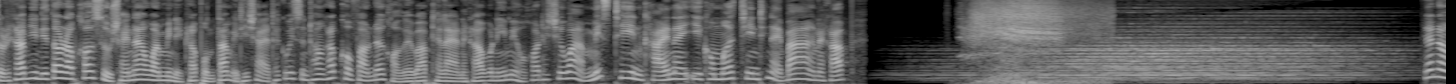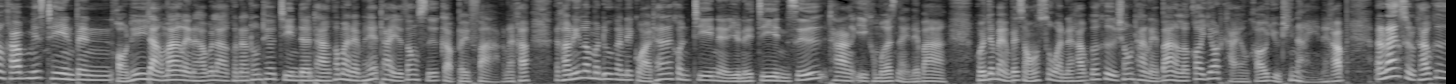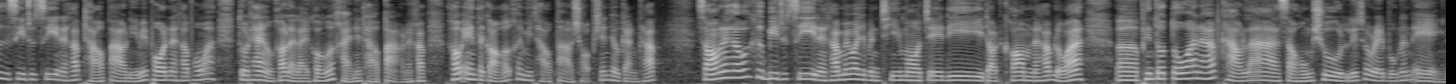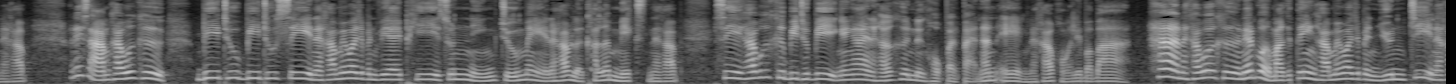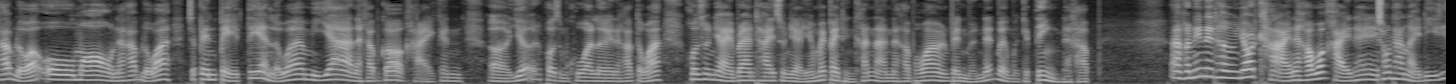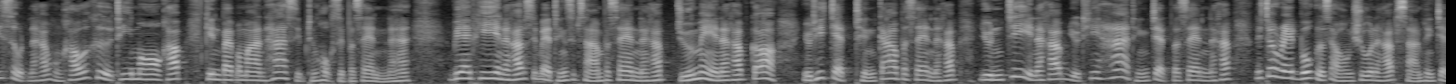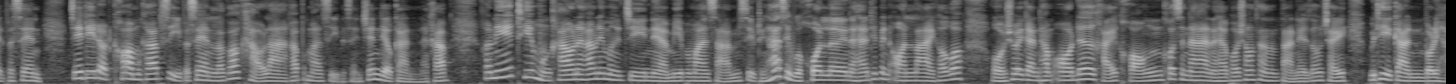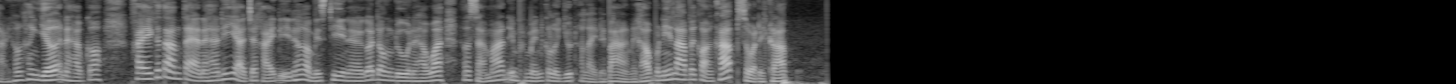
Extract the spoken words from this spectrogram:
สวัสดีครับ ยินดีต้อนรับเข้าสู่ China One Minute ครับ ผมตั้มอิทธิชัยทักวิสุนทองครับ co-founder ของ l e v e Up Thailand นะครับ วันนี้มีหัวข้อที่ชื่อว่า Miss Teen ขายใน e-commerce จีนที่ไหนบ้างนะครับ แน่นอนครับมิสทีนเป็นของที่ดังมากเลยนะครับ เวลาคนนักท่องเที่ยวจีนเดินทางเข้ามาในประเทศไทยจะต้องซื้อกลับไปฝากนะครับ แต่คราวนี้เรามาดูกันดีกว่าถ้าคนจีนเนี่ยอยู่ในจีนซื้อทางอีคอมเมิร์ซไหนได้บ้าง ผมจะแบ่งเป็น 2 ส่วนนะครับ ก็คือช่องทางไหนบ้างแล้วก็ยอดขายของเขาอยู่ที่ไหนนะครับ อันแรกสุดครับก็คือ C2C นะครับ Taobao หนีไม่พ้นนะครับ เพราะว่าตัวแทนของเขาหลาย ๆ คนก็ขายใน Taobao นะครับเขาเองแต่ก่อนเขาเคยมี Taobao shop เช่นเดียวกันครับสองนะครับก็คือ B2C นะครับไม่ว่าจะเป็น Tmall JD.com นะครับหรือว่าเอ่อ Pinduoduo นะครับ Kaola Xiaohongshu Little Red Book นั่นเองนะครับที่3ครับก็คือ B2B2C นะครับไม่ว่าจะเป็น VIP Suning Jumei นะครับหรือ Color Mix นะครับ สี่ครับก็คือ B2B ง่ายๆนะครับก็คือ 1688 นั่นเองนะครับของ Alibaba 5นะครับก็คือ Network Marketing ครับไม่ว่าจะเป็นยุนจี้นะครับหรือว่า o m a l l นะครับหรือว่าจะเป็นเปเตียนหรือว่ามีย่านะครับก็ขายกันเเยอะพอสมควรเลยนะครับแต่ว่าคนส่วนใหญ่แบรนด์ไทยส่วนใหญ่ยังไม่ไปถึงขั้นนั้นนะครับเพราะว่ามันเป็นเหมือน Network Marketing นะครับ อะคราวนี้ในเทอมยอดขายนะครับว่าขายในช่องทางไหนดีที่สุดนะครับของเขาก็คือ t m a l l ครับ กินไปประมาณ 50-60%นะฮะ VIP นะครับ 11-13%นะครับจูเมนะครับก็อยู่ที่ 7-9%นะครับยุนจี้นะครับอยู่ที่ 5-7%นะครับ Little Red Book หรือสาวหงชูนะครับ 3-7% JD.com ครับ 4%แล้วก็ข่าวลาครับประมาณ 4%เช่นเดียวกันนะครับคราวนี้ทีมของเขานะครับในเมืองจีนเนี่ยมีประมาณ 30-50 กว่าคนเลยนะฮะที่เป็นออนไลน์เขาก็โอ้ช่วยกันทำออเดอร์ขายของโฆษณานะครับเพราะช่องทางางต่างๆเนี่ยต้องใช้วิธีการบริหารค่อนข้างเยอะนะครับ ก็ใครก็ตามแต่นะฮะที่อยากจะขายดีเท่ากับมิสทีนะก็ต้องดูนะครับว่าเราสามารถ implement กลยุทธ์อะไรได้บ้างนะครับ วันนี้ลาไปก่อนครับ สวัสดีครับ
